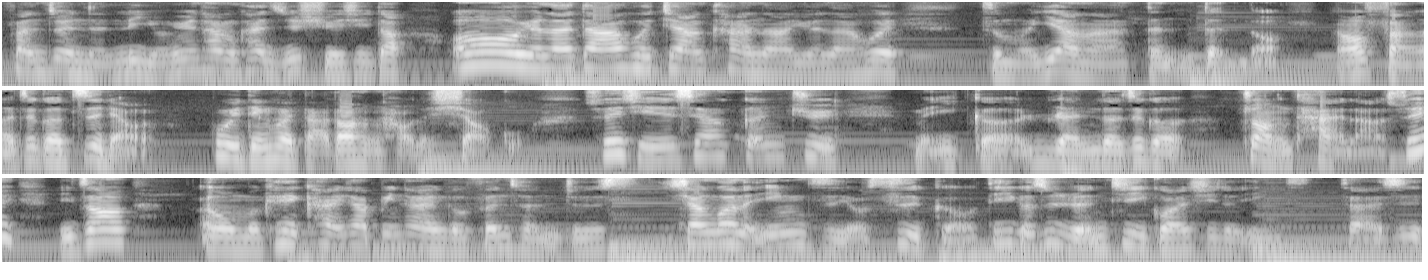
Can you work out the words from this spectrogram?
犯罪能力哦，因为他们开始去学习到哦，原来大家会这样看啊，原来会怎么样啊，等等的哦，然后反而这个治疗不一定会达到很好的效果，所以其实是要根据每一个人的这个状态啦。所以你知道，呃，我们可以看一下病态人格分成就是相关的因子有四个，第一个是人际关系的因子，再来是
